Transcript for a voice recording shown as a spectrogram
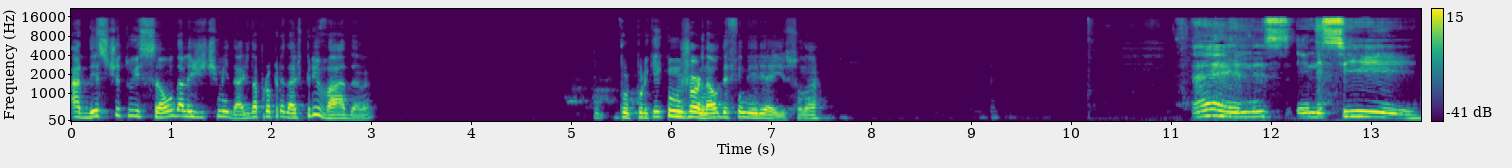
à destituição da legitimidade da propriedade privada, né? Por, por que, que um jornal defenderia isso, né? É, eles, eles se.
